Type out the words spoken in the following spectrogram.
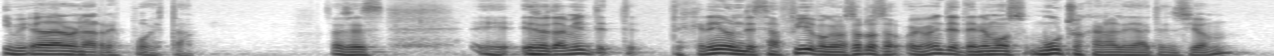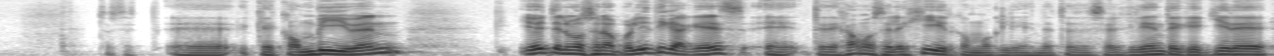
y me va a dar una respuesta. Entonces, eh, eso también te, genera un desafío, porque nosotros obviamente tenemos muchos canales de atención entonces, eh, que conviven. Y hoy tenemos una política que es, eh, te dejamos elegir como cliente. Entonces, el cliente que quiere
